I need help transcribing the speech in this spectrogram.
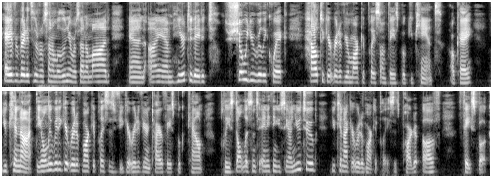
Hey everybody, this is Rosana Malunia, Rosana Mod, and I am here today to show you really quick how to get rid of your marketplace on Facebook. You can't, okay? You cannot. The only way to get rid of marketplace is if you get rid of your entire Facebook account. Please don't listen to anything you see on YouTube. You cannot get rid of marketplace. It's part of Facebook.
